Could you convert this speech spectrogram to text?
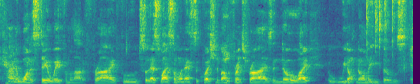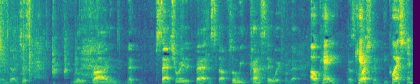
kind of want to stay away from a lot of fried food. So that's why someone asked a question about Hey. French fries, and no, I we don't normally eat those, and uh, just really fried and that saturated fat and stuff. So we kind of stay away from that. Okay. That's question. Question.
